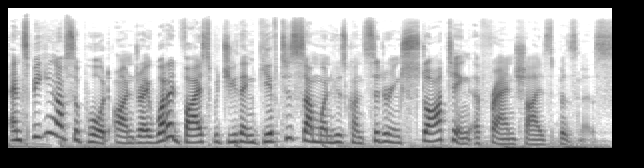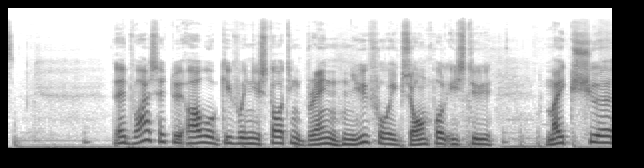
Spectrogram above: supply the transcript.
And speaking of support, Andre, what advice would you then give to someone who's considering starting a franchise business? The advice that we, I will give when you're starting brand new, for example, is to make sure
